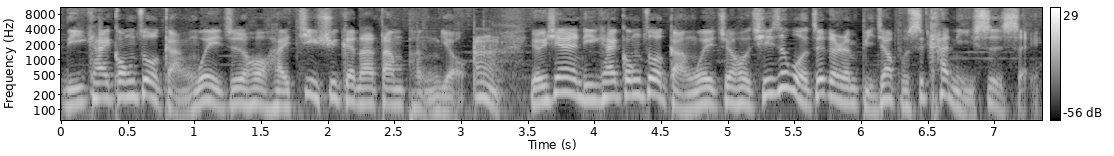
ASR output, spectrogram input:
离开工作岗位之后，还继续跟他当朋友。嗯，有一些人离开工作岗位之后，其实我这个人比较不是看你是谁，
